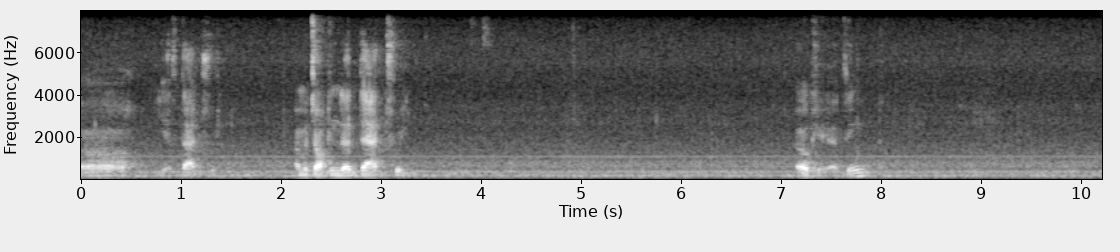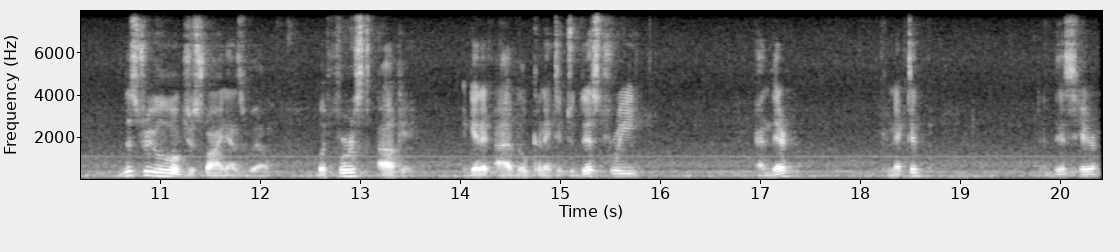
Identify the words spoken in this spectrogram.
Uh, yes, that tree. I'm talking about that tree. Okay, I think this tree will work just fine as well. But first, okay, I get it. I will connect it to this tree, and there, connected. And this here.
